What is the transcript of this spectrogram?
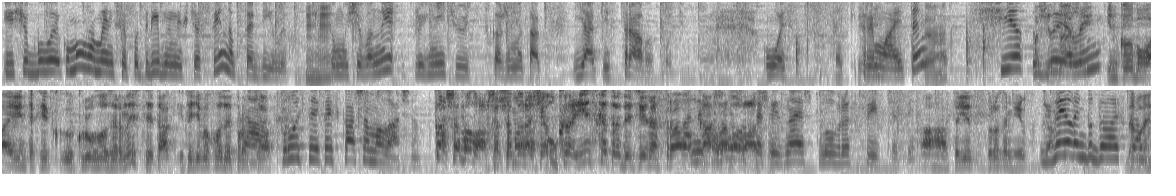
І щоб було якомога менше подрібнених частинок та білих, тому що вони пригнічують, скажімо так, якість страви потім. Ось, Окей. тримайте. Так. Ще А ще, зелень. знаєш, інколи буває він такий к- круглозернистий, так? І тоді виходить просто Так, просто якась каша-малаша. каша малаша. Це, до речі, українська традиційна страва А не каша плов малаша. такий, знаєш, плов розсипчатий. Ага, тоді зрозумів. Зелень, будь ласка. Давай.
